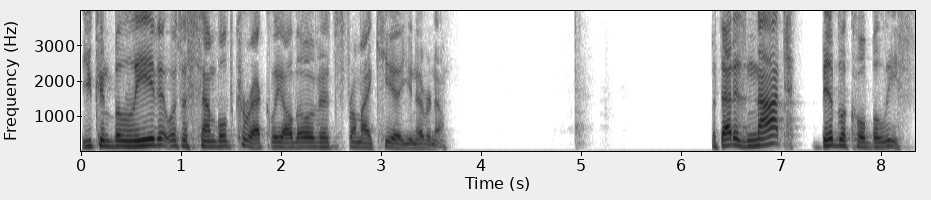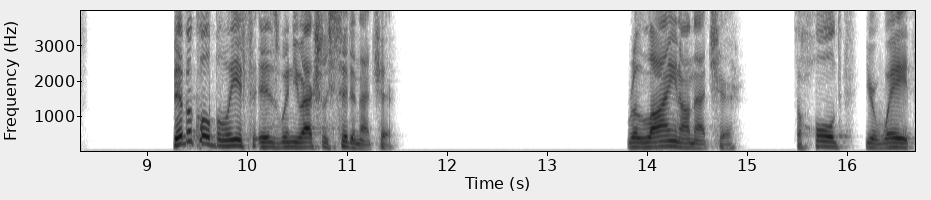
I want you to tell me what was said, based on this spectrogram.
You can believe it was assembled correctly, although if it's from IKEA, you never know. But that is not biblical belief. Biblical belief is when you actually sit in that chair, relying on that chair to hold your weight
